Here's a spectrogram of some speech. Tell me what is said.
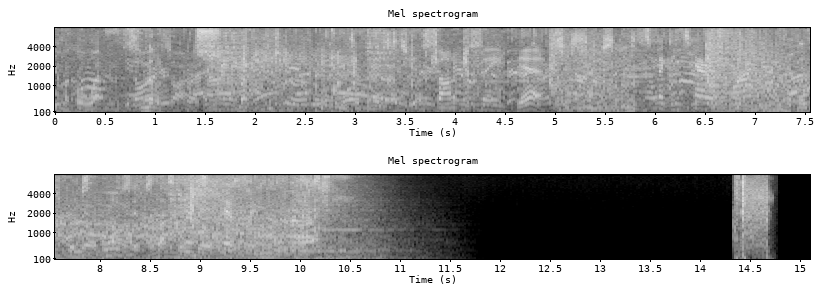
chemical weapons, military weapons. Saddam Hussein dead. Suspected terrorist crime, explosives, suspects every move.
